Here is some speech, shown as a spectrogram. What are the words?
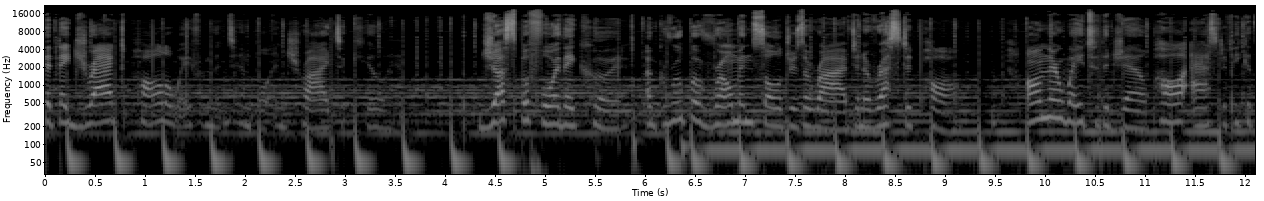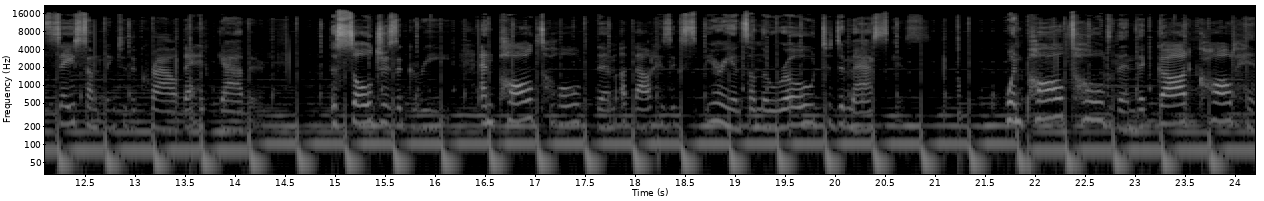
that they dragged Paul away from the temple and tried to kill him. Just before they could, a group of Roman soldiers arrived and arrested Paul. On their way to the jail, Paul asked if he could say something to the crowd that had gathered. The soldiers agreed, and Paul told them about his experience on the road to Damascus. When Paul told them that God called him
